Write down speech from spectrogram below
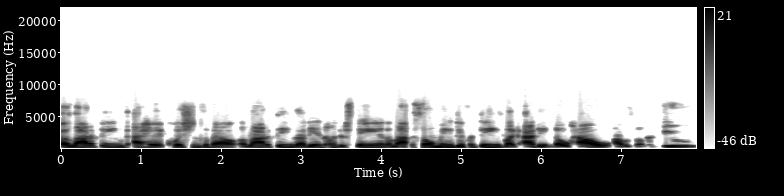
a lot of things I had questions about, a lot of things I didn't understand, a lot so many different things like I didn't know how I was gonna do.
